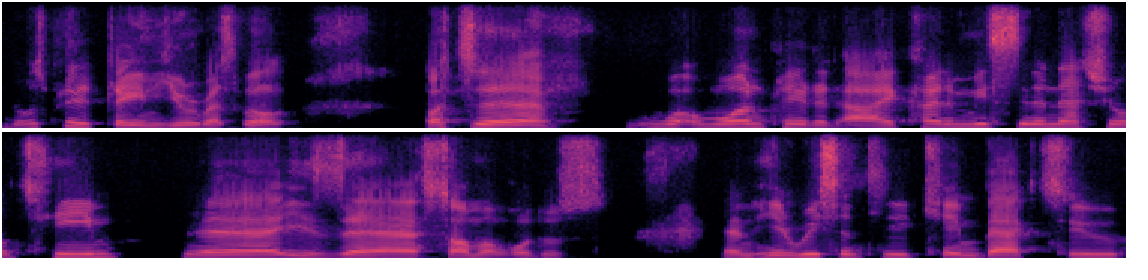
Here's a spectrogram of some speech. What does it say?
those players play in Europe as well. But uh, one player that I kind of miss in the national team is uh, Saman Ghoddos. And he recently came back to,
